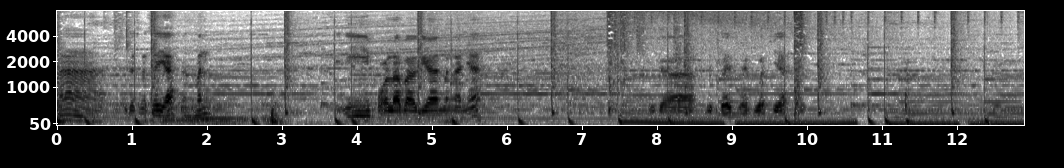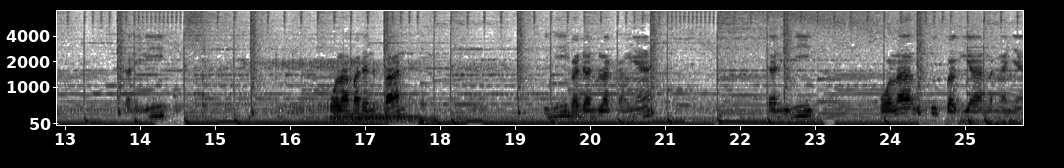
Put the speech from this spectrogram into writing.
Nah sudah selesai ya teman-teman. Ini pola bagian lengannya. Sudah selesai saya buat ya ini. Pola badan depan. Ini badan belakangnya. Dan ini pola untuk bagian lengannya.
